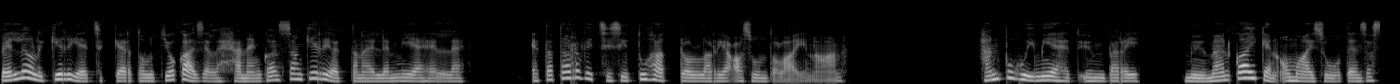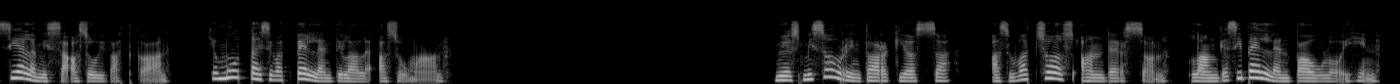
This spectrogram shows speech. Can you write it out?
Pelle oli kirjeitse kertonut jokaiselle hänen kanssaan kirjoittaneille miehelle, että tarvitsisi tuhat dollaria asuntolainaan. Hän puhui miehet ympäri myymään kaiken omaisuutensa siellä, missä asuivatkaan, ja muuttaisivat Pellen tilalle asumaan. Myös Missourin tarkiossa asuva George Anderson lankesi Pellen pauloihin.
